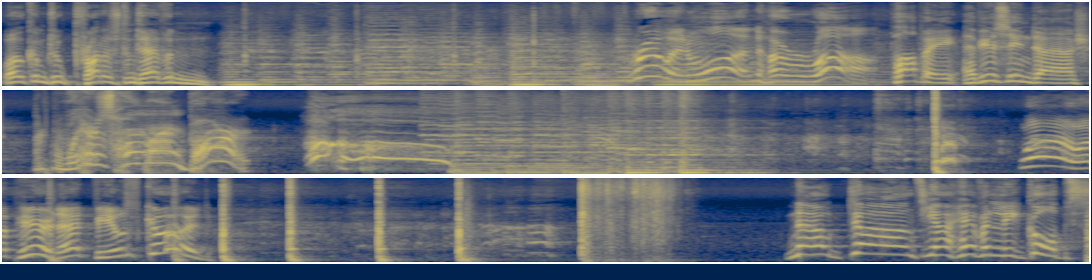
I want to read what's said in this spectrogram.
welcome to Protestant heaven. Through in one, hurrah! Poppy, have you seen Dash? But where's Homer and Bart? Wow, up here, that feels good. Now dance, your heavenly gobs!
